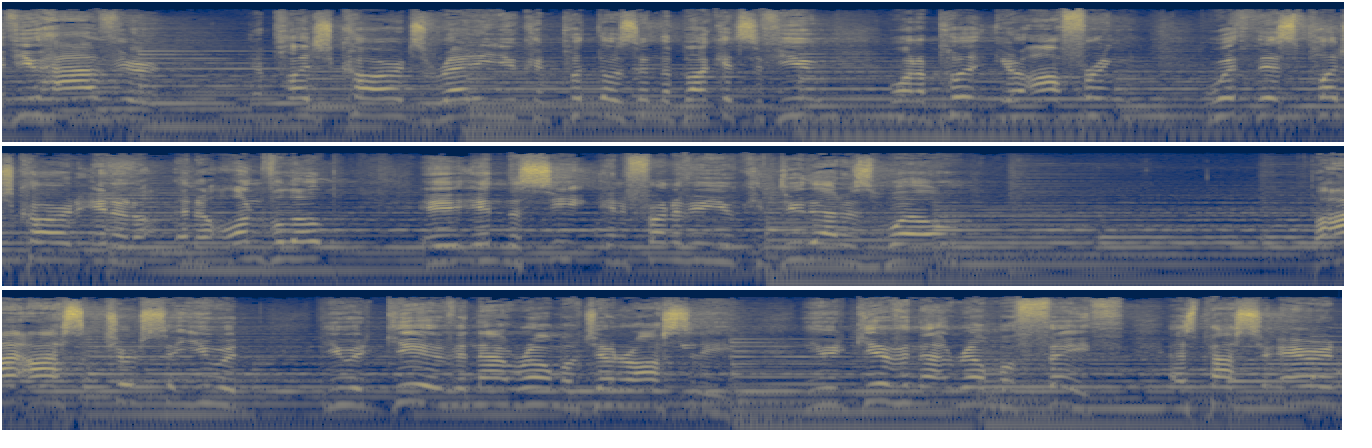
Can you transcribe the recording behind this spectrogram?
If you have your, your pledge cards ready, you can put those in the buckets. If you want to put your offering with this pledge card in an, in an envelope in the seat in front of you, you can do that as well. But I ask the church that you would you would give in that realm of generosity. You would give in that realm of faith. As Pastor Aaron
